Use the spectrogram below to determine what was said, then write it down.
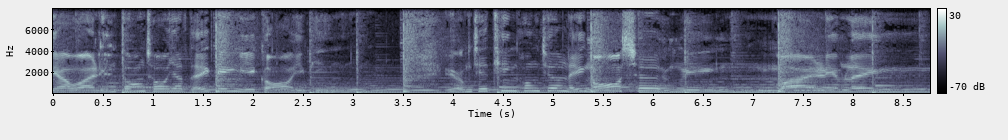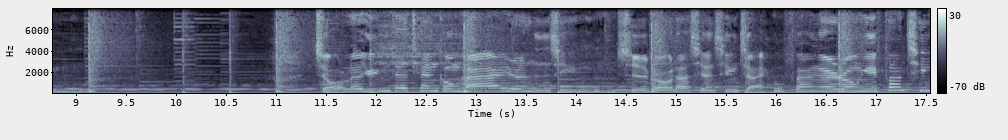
也怀念当初一起经已改变让这天空将你我相连，怀念你，走了云的天空还任性，是否他相信在乎反而容易放弃，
